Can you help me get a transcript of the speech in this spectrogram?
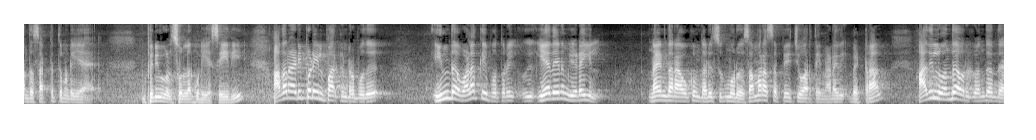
அந்த சட்டத்தினுடைய பிரிவுகள் சொல்லக்கூடிய செய்தி. அதன் அடிப்படையில் பார்க்கின்ற போது இந்த வழக்கை பொறுத்தவரை ஏதேனும் இடையில் நயன்தாராவுக்கும் தனுஷுக்கும் ஒரு சமரச பேச்சுவார்த்தை நடைபெற்றால் அதில் வந்து அவருக்கு வந்து அந்த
